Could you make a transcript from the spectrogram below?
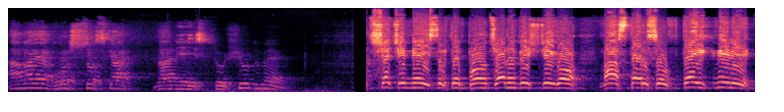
a Maja Włoszczowska na miejscu siódmym. na trzecim miejscu w tym połączonym wyścigu Mastersów w tej chwili,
